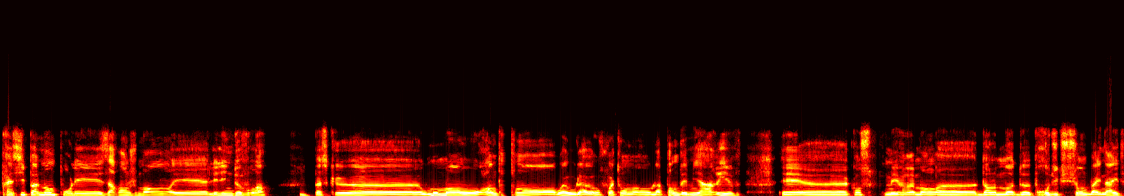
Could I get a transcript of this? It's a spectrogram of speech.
principalement pour les arrangements et les lignes de voix. Parce que euh, au moment où on rentre en la en fait, la pandémie arrive et euh, qu'on se met vraiment euh, dans le mode production By Night,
